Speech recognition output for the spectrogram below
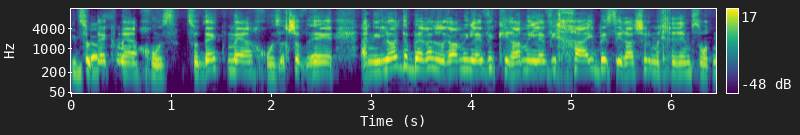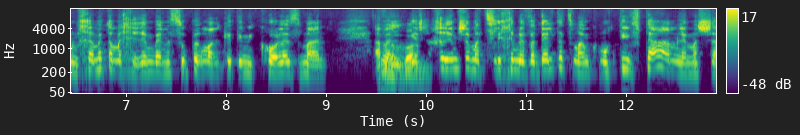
אם? צודק מאה אחוז, צודק מאה אחוז. עכשיו, אה, אני לא אדבר על רמי לוי, כי רמי לוי חי בזירה של מחירים, זאת אומרת, מלחמת המחירים בין הסופרמרקטים היא כל הזמן. אבל נכון. יש אחרים שמצליחים לבדל את עצמם, כמו טיב טעם, למשל,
